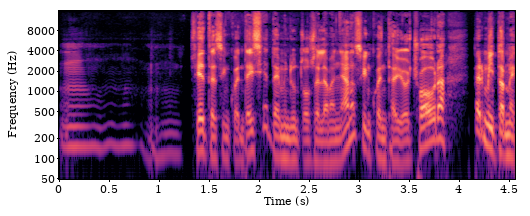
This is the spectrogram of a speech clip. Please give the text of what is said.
7.57 minutos de la mañana, 58 ahora. Permítame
